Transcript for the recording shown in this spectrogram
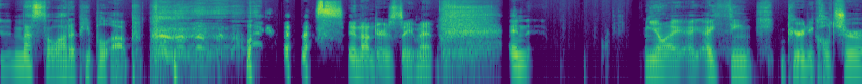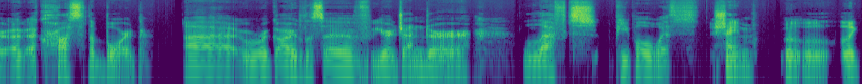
messed a lot of people up. like, that's an understatement. And you know, I, I think purity culture across the board, uh, regardless of your gender, left people with shame. Like,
